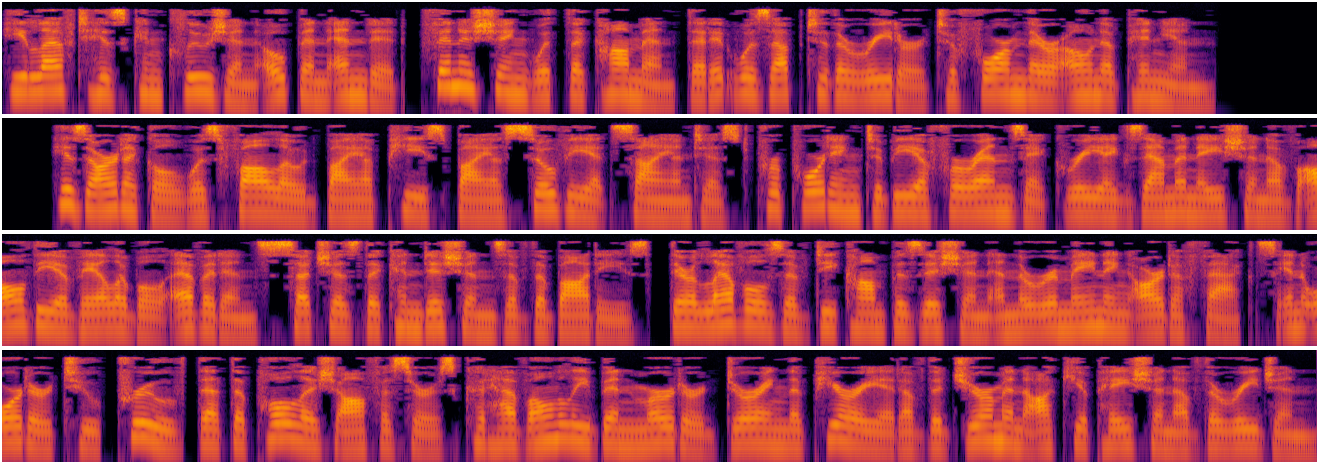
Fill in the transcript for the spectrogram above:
he left his conclusion open-ended, finishing with the comment that it was up to the reader to form their own opinion. His article was followed by a piece by a Soviet scientist purporting to be a forensic re-examination of all the available evidence such as the conditions of the bodies, their levels of decomposition and the remaining artifacts in order to prove that the Polish officers could have only been murdered during the period of the German occupation of the region.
